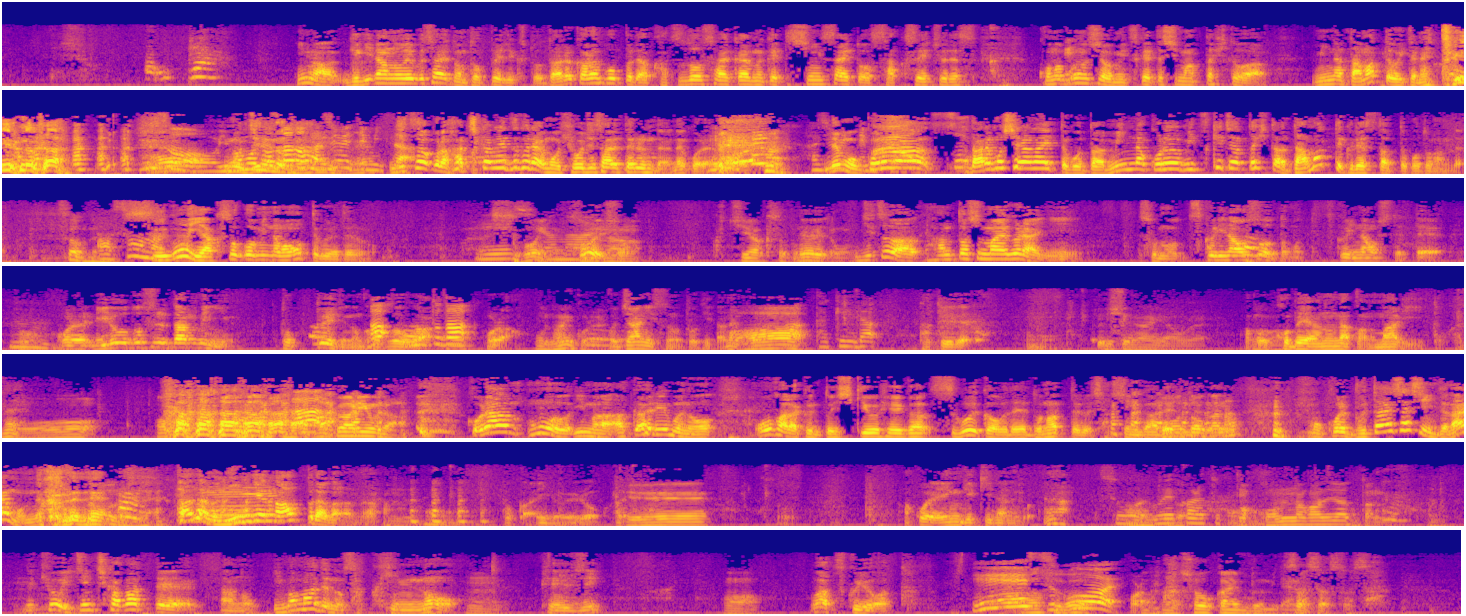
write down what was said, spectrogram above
今劇団のウェブサイトのトップページ行くと「ダルカラポップ」では活動再開に向けて新サイトを作成中です。この文章を見つけてしまった人はみんな黙っておいてねっていうのがそう。今までそんなの初めて見た。実はこれ8ヶ月ぐらいもう表示されてるんだよねこれ。でもこれが誰も知らないってことはみんなこれを見つけちゃった人は黙ってくれてたってことなんだよ。そうね。すごい約束をみんな守ってくれてるの。えーすごい。ねすごいでしょ。口約束だでと思う実は半年前ぐらいにその作り直そうと思って作り直してて、これリロードするたんびにトップページの画像がほら。お何これ？ジャニスの時だね。これああ、武井だ。竹で。あ見てないやあこれ小部屋の中のマリーとか俺ね。おお アクアリウムだ。これはもう今アクアリウムの大原君と石清平がすごい顔で怒鳴ってる写真が出てるもうこれ舞台写真じゃないもんねこれね。ね。ただの人間のアップだからな、とかいろいろ。へえあこれ演劇だねこれすごい、上から撮ってる。こんな感じだったんだ。で今日一日かかってあの今までの作品のうんページあは作り終わった。えー、すごい。ほら。あ紹介文みたいな。そうそうそうそう。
